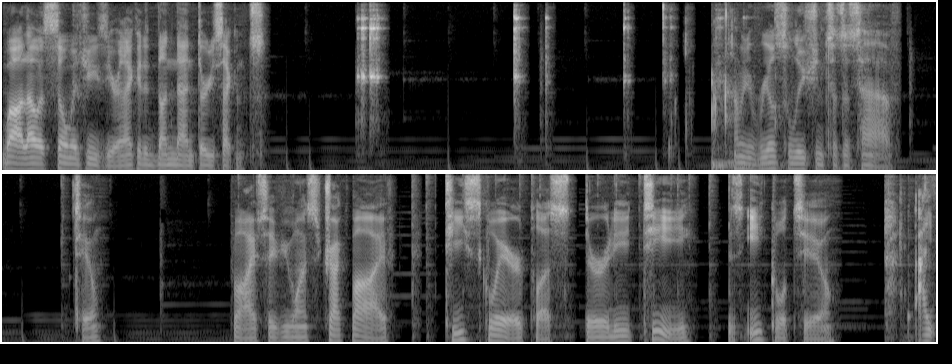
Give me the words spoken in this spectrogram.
Wow, that was so much easier. And I could have done that in 30 seconds. How many real solutions does this have? Two. Five. So if you want to subtract five, t squared plus 30t is equal to... I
